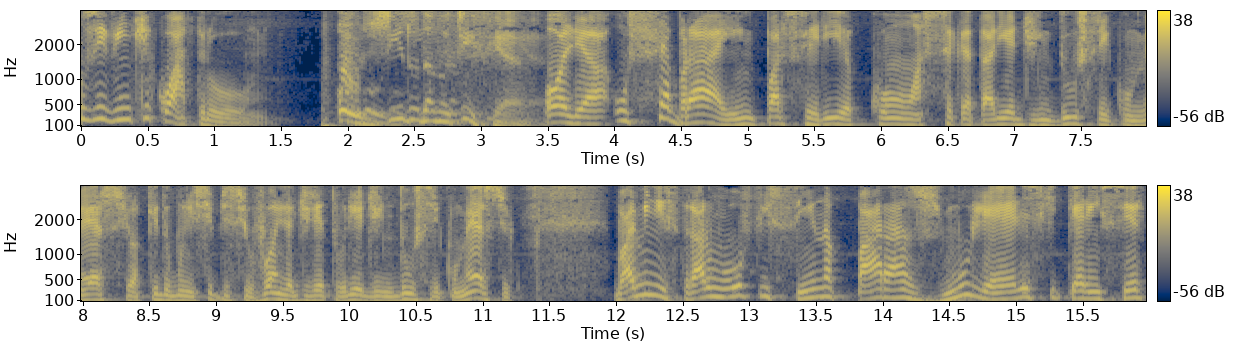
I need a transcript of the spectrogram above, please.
11h24. O giro da notícia. Olha, o Sebrae, em parceria com a Secretaria de Indústria e Comércio aqui do município de Silvânia, a Diretoria de Indústria e Comércio, vai ministrar uma oficina para as mulheres que querem ser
